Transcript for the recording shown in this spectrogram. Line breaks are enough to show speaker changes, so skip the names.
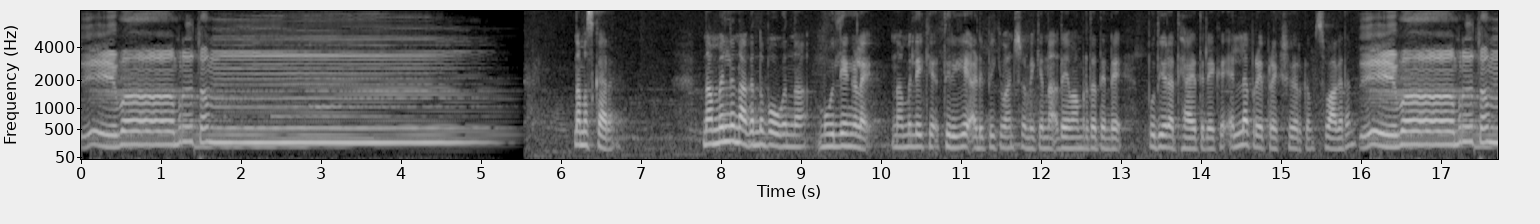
ദേവാമൃതം.
നമസ്കാരം. നമ്മിൽ നിന്ന് അകന്നു പോകുന്ന മൂല്യങ്ങളെ നമ്മിലേക്ക് തിരികെ അടുപ്പിക്കുവാൻ ശ്രമിക്കുന്ന ദേവാമൃതത്തിന്റെ പുതിയൊരു അധ്യായത്തിലേക്ക് എല്ലാ പ്രിയ പ്രേക്ഷകർക്കും സ്വാഗതം.
ദേവാമൃതം.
